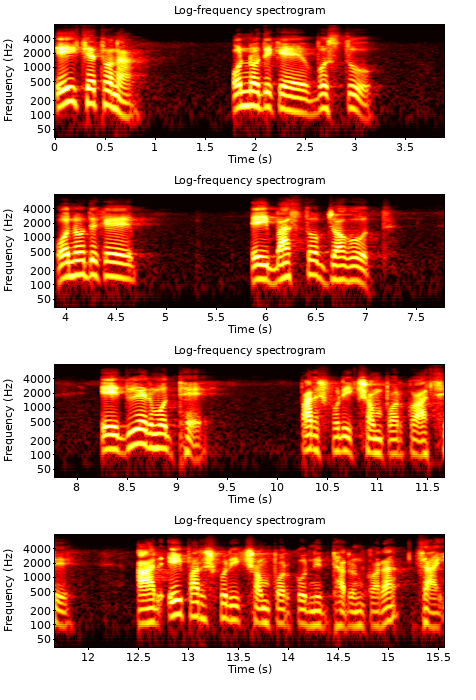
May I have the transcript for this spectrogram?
এই চেতনা অন্যদিকে বস্তু, অন্যদিকে এই বাস্তব জগৎ, এই দুয়ের মধ্যে পারস্পরিক সম্পর্ক আছে আর এই পারস্পরিক সম্পর্ক নির্ধারণ করা যায়।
